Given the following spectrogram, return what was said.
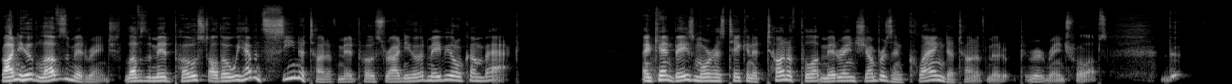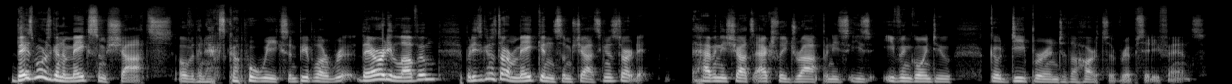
Rodney Hood loves the mid-range, loves the mid-post, although we haven't seen a ton of mid-post Rodney Hood. Maybe it'll come back. And Kent Bazemore has taken a ton of pull-up mid-range jumpers and clanged a ton of mid-range pull-ups. Bazemore is going to make some shots over the next couple weeks, and people are they already love him, but he's going to start making some shots. He's going to start having these shots actually drop, and he's he's even going to go deeper into the hearts of Rip City fans.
